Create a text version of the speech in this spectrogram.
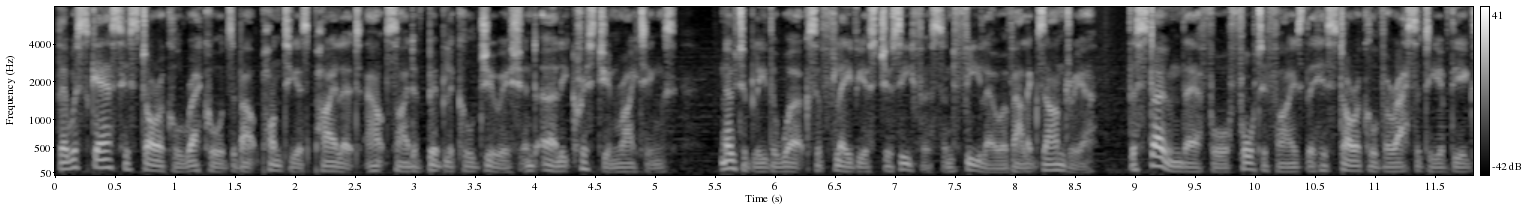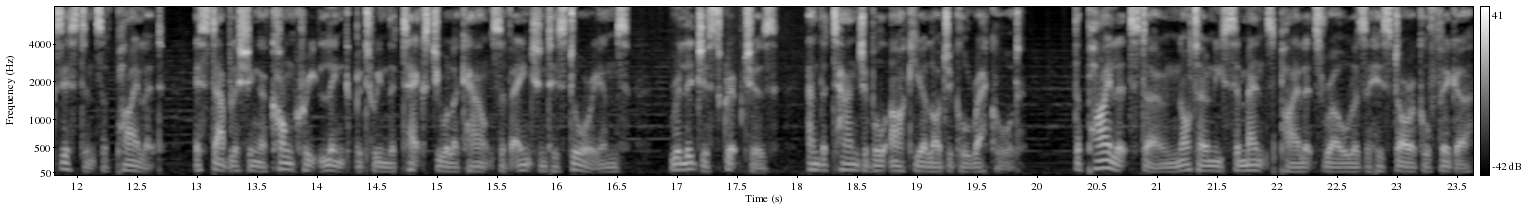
There were scarce historical records about Pontius Pilate outside of biblical Jewish and early Christian writings, notably the works of Flavius Josephus and Philo of Alexandria. The stone, therefore, fortifies the historical veracity of the existence of Pilate, establishing a concrete link between the textual accounts of ancient historians, religious scriptures, and the tangible archaeological record. The Pilate stone not only cements Pilate's role as a historical figure,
